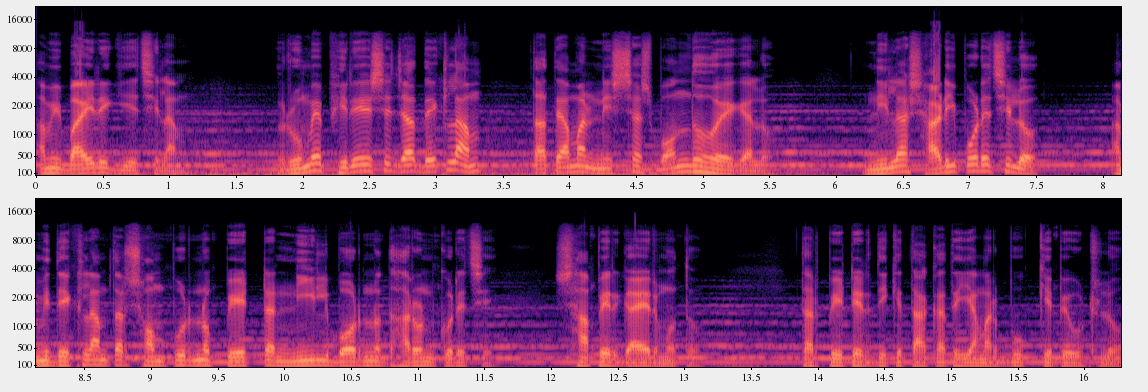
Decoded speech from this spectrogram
আমি বাইরে গিয়েছিলাম। রুমে ফিরে এসে যা দেখলাম, তাতে আমার নিঃশ্বাস বন্ধ হয়ে গেল। নীলা শাড়ি পরেছিল আমি দেখলাম তার সম্পূর্ণ পেটটা নীল বর্ণ ধারণ করেছে, সাপের গায়ের মতো। তার পেটের দিকে তাকাতেই আমার বুক কেঁপে উঠল।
